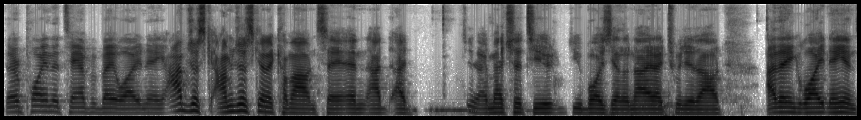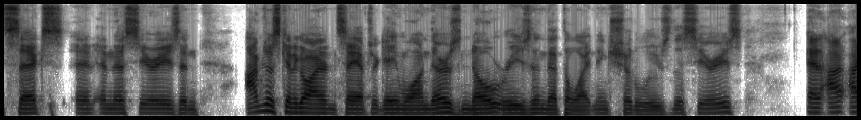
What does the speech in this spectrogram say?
They're playing the Tampa Bay Lightning. I'm just I'm just gonna come out and say, and I I, I mentioned it to you you boys the other night. I tweeted out. I think Lightning in six in, in this series, and I'm just gonna go ahead and say after game one, there's no reason that the Lightning should lose this series. And I, I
